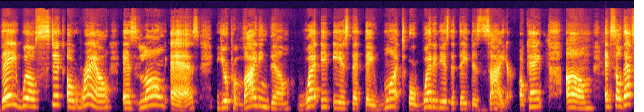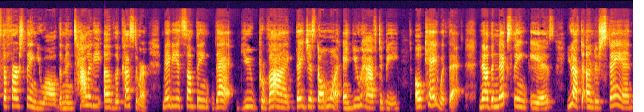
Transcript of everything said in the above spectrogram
they will stick around as long as you're providing them what it is that they want or what it is that they desire okay? Um and so that's the first thing you all the mentality of the customer. Maybe it's something that you provide they just don't want and you have to be okay with that. Now, the next thing is you have to understand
